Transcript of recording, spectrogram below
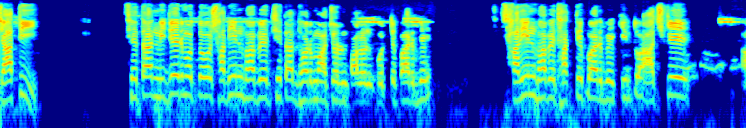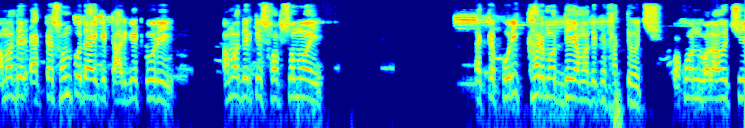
জাতি সে তার নিজের মতো স্বাধীনভাবে সে তার ধর্ম আচরণ পালন করতে পারবে। স্বাধীনভাবে থাকতে পারবে, কিন্তু আজকে আমাদের একটা সম্প্রদায়কে টার্গেট করে আমাদেরকে সব সময় একটা পরীক্ষার মধ্যে আমাদেরকে থাকতে হচ্ছে। কখন বলা হচ্ছে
